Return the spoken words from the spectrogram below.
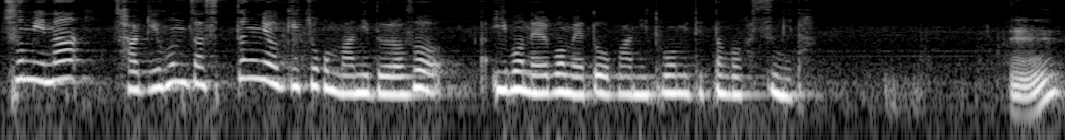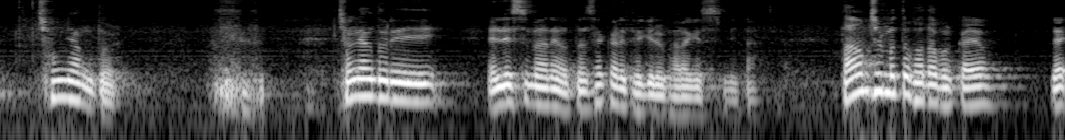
춤이나 자기 혼자 습득력이 조금 많이 늘어서 이번 앨범에도 많이 도움이 됐던 것 같습니다. 네. 청량돌. 청량돌이 앨리스만의 어떤 색깔이 되기를 바라겠습니다. 다음 질문 또 받아볼까요? 네,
